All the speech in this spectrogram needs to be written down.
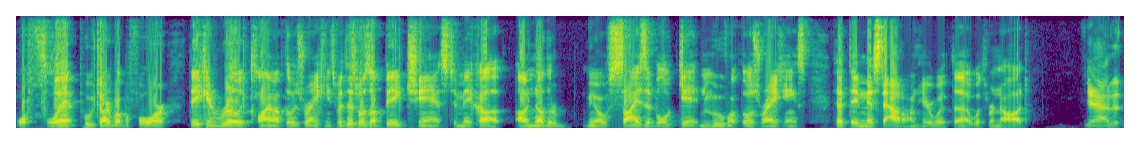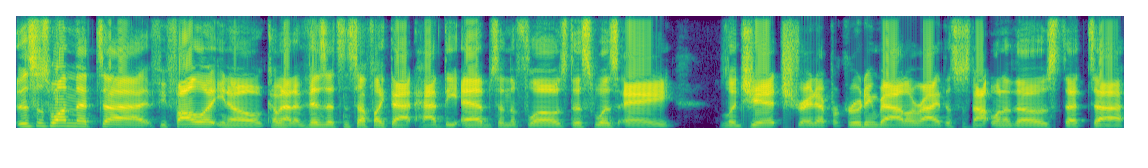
or flip, who we talked about before, they can really climb up those rankings. But this was a big chance to make a another you know sizable get and move up those rankings that they missed out on here with uh, with Renaud. Yeah, this is one that uh, if you follow it, you know, coming out of visits and stuff like that, had the ebbs and the flows. This was a legit, straight up recruiting battle, right? This was not one of those that uh,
